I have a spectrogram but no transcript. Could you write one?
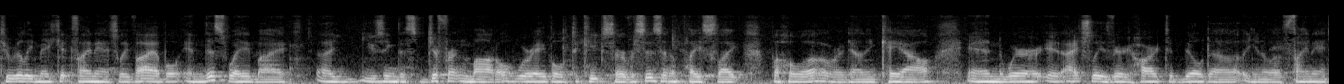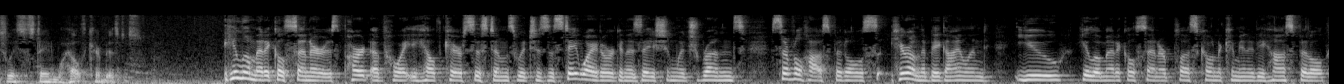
to really make it financially viable. In this way, by uh, using this different model, we're able to keep services in a place like Pahoa or down in Keao, and where it actually is very hard to build a you know a financially sustainable healthcare business. Hilo Medical Center is part of Hawaii Healthcare Systems, which is a statewide organization which runs several hospitals here on the Big Island. You, Hilo Medical Center, plus Kona Community Hospital.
